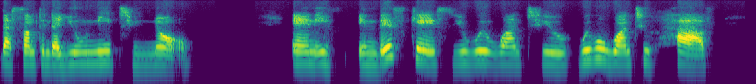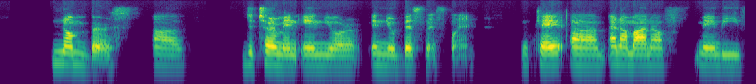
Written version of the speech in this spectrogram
That's something that you need to know. And if in this case, you will want to, we will want to have numbers uh, determined in your in your business plan. Okay, um, an amount of maybe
